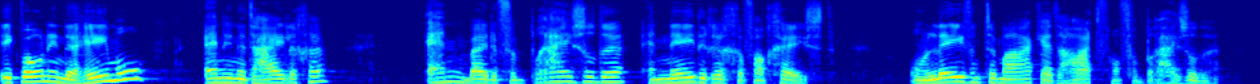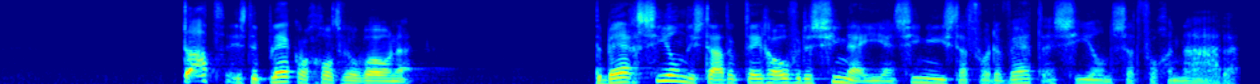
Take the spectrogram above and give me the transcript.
Ik woon in de hemel en in het heilige en bij de verbrijzelde en nederige van geest, om levend te maken het hart van verbrijzelde. Dat is de plek waar God wil wonen. De berg Sion die staat ook tegenover de Sinaï en Sinaï staat voor de wet en Sion staat voor genade.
